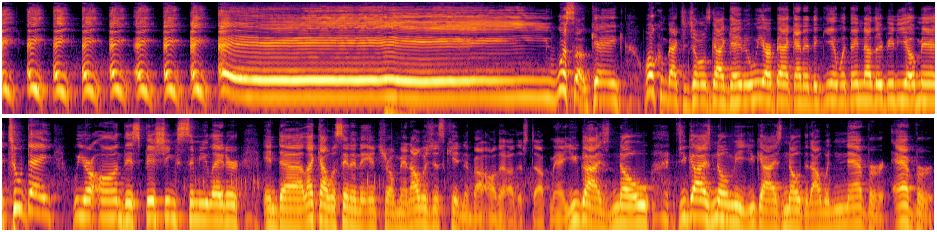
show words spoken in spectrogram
hey, hey, hey, hey, hey, hey, hey, hey, hey. What's up, gang? Welcome back to Jones Got Gaming. We are back at it again with another video, man. Today, we are on this fishing simulator. And uh, like I was saying in the intro, man, I was just kidding about all the other stuff, man. You guys know, if you guys know me, you guys know that I would never, ever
